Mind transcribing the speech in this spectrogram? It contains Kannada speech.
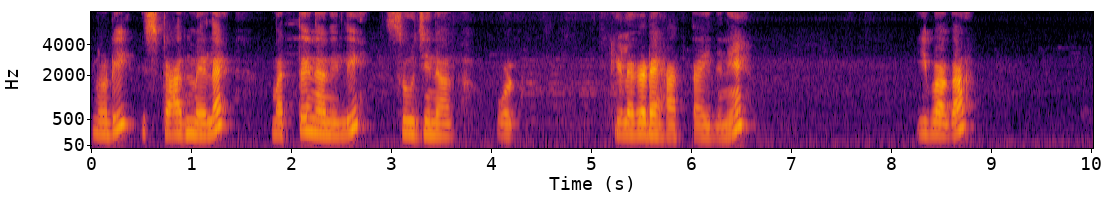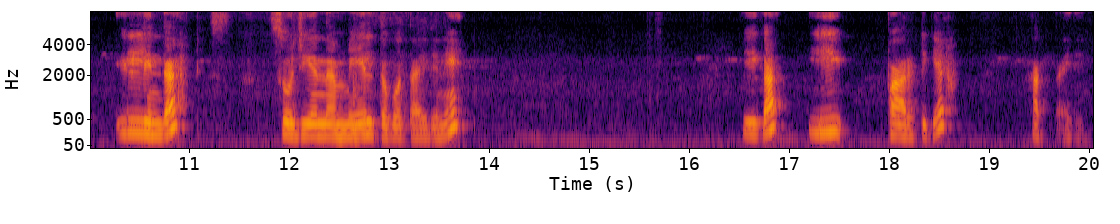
ನೋಡಿ, ಇಷ್ಟಾದಮೇಲೆ ಮತ್ತೆ ನಾನಿಲ್ಲಿ ಸೂಜಿನ ಕೆಳಗಡೆ ಹಾಕ್ತಾ ಇದ್ದೀನಿ. ಇವಾಗ ಇಲ್ಲಿಂದ ಸೂಜಿಯನ್ನು ಮೇಲೆ ತಗೋತಾ ಇದ್ದೀನಿ. ಈಗ ಈ ಪಾರ್ಟಿಗೆ ಹಾಕ್ತಾಯಿದ್ದೀನಿ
